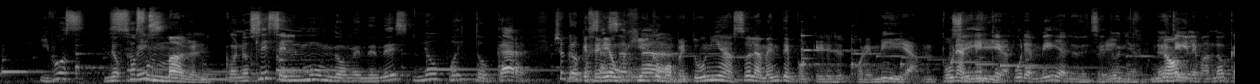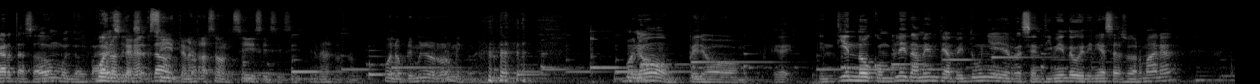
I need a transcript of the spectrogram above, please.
y vos No, sos ¿ves? un muggle. Conoces el mundo, ¿me entendés? Y no puedes tocar. Yo no creo que podés sería un gil nada. como Petunia solamente porque por envidia, pura Sí, es que envidia. es pura envidia lo Sí. Petunia. ¿No, No. viste que le mandó cartas a Dumbledore para Bueno, tenés, sí, tenés razón, sí, sí, sí, sí, tenés razón. Bueno, primero error mío. bueno, No, pero eh, entiendo completamente a Petunia y el resentimiento que tenía hacia su hermana,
